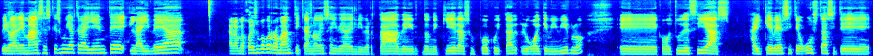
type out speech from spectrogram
pero además es que es muy atrayente la idea, a lo mejor es un poco romántica, ¿no? Esa idea de libertad, de ir donde quieras un poco y tal, luego hay que vivirlo. Eh, como tú decías, hay que ver si te gusta, si te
